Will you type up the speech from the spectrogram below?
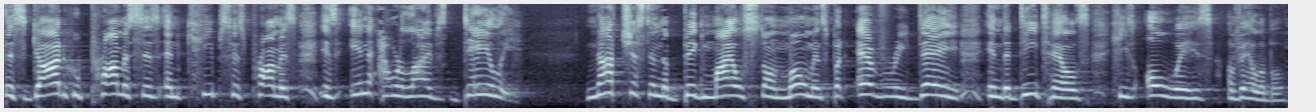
this God who promises and keeps his promise, is in our lives daily not just in the big milestone moments, but every day in the details, he's always available.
